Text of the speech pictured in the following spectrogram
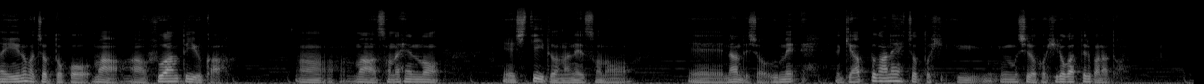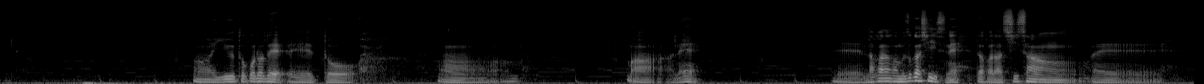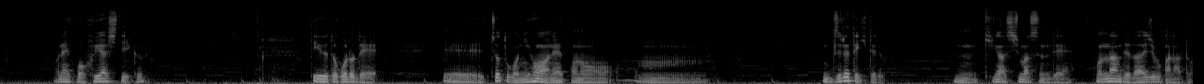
いうのがちょっとこう、まあ、不安というか、うん、まあその辺の、え、シティとのねその、えー、何でしょう埋めギャップがねちょっとむしろこう広がってるかなと、うん、いうところでえっ、ー、と、うん、まあね、えー、なかなか難しいですね。だから資産、えー、をねこう増やしていく。っていうところで、えー、ちょっとこう日本はねこの、うんずれてきてる、うん、気がしますんで、こんなんで大丈夫かなと。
